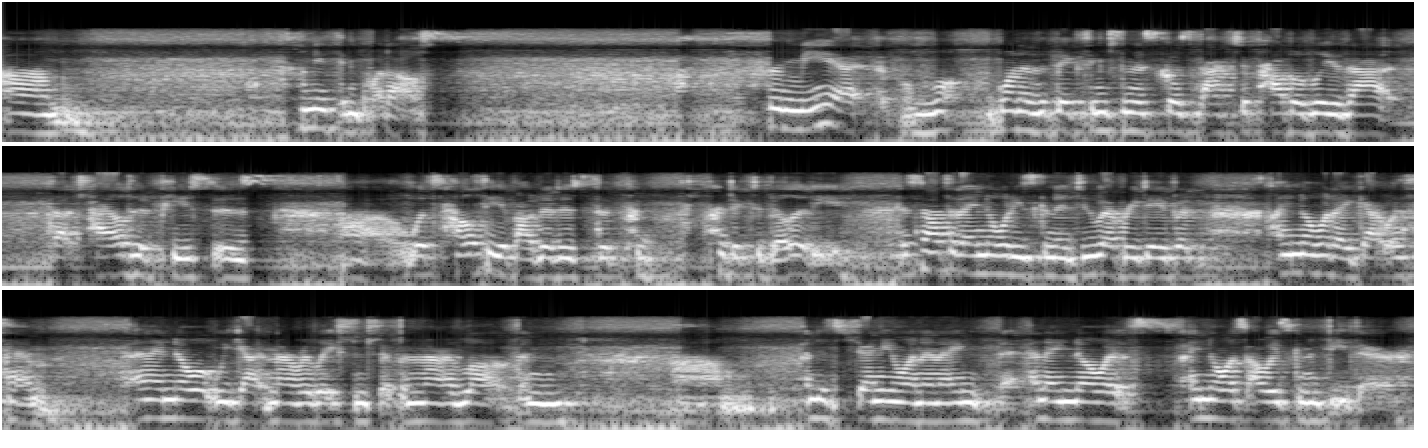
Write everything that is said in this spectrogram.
Um, let me think what else for me, one of the big things, and this goes back to probably that that childhood piece, is uh, what's healthy about it is the pre- predictability. It's not that I know what he's going to do every day, but I know what I get with him, and I know what we get in our relationship and in our love, and um, and it's genuine, and I and I know it's I know it's always going to be there,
